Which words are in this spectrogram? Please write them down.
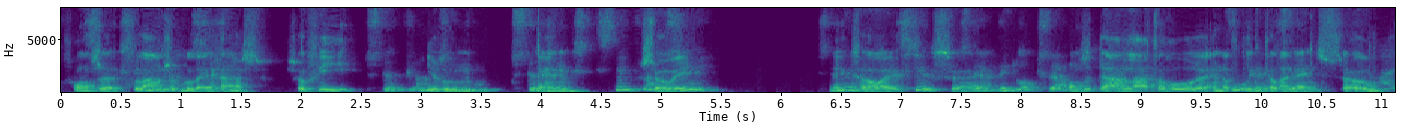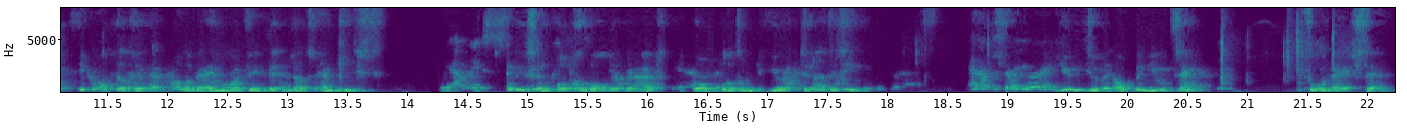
voor onze Vlaamse collega's Sophie, Jeroen en Zoe. Ik zal eventjes eh, onze Daan laten horen en dat klinkt dan ineens zo. Ik hoop dat we hem allebei mooi vinden en dat ze hem kiest. Er is een opgewonden bruid om de jurk te laten zien. Jullie zullen ook benieuwd zijn. Voor stem.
